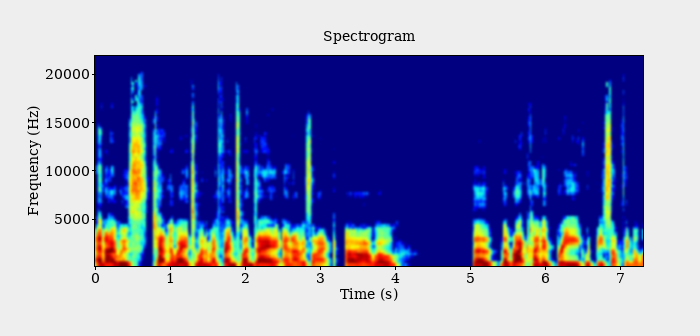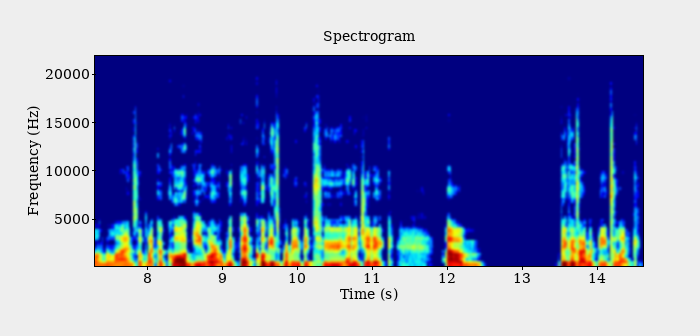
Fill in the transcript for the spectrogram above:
and I was chatting away to one of my friends one day, and I was like, "Oh well, the the right kind of breed would be something along the lines of like a corgi or a whippet. Corgis are probably a bit too energetic, um, because I would need to like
